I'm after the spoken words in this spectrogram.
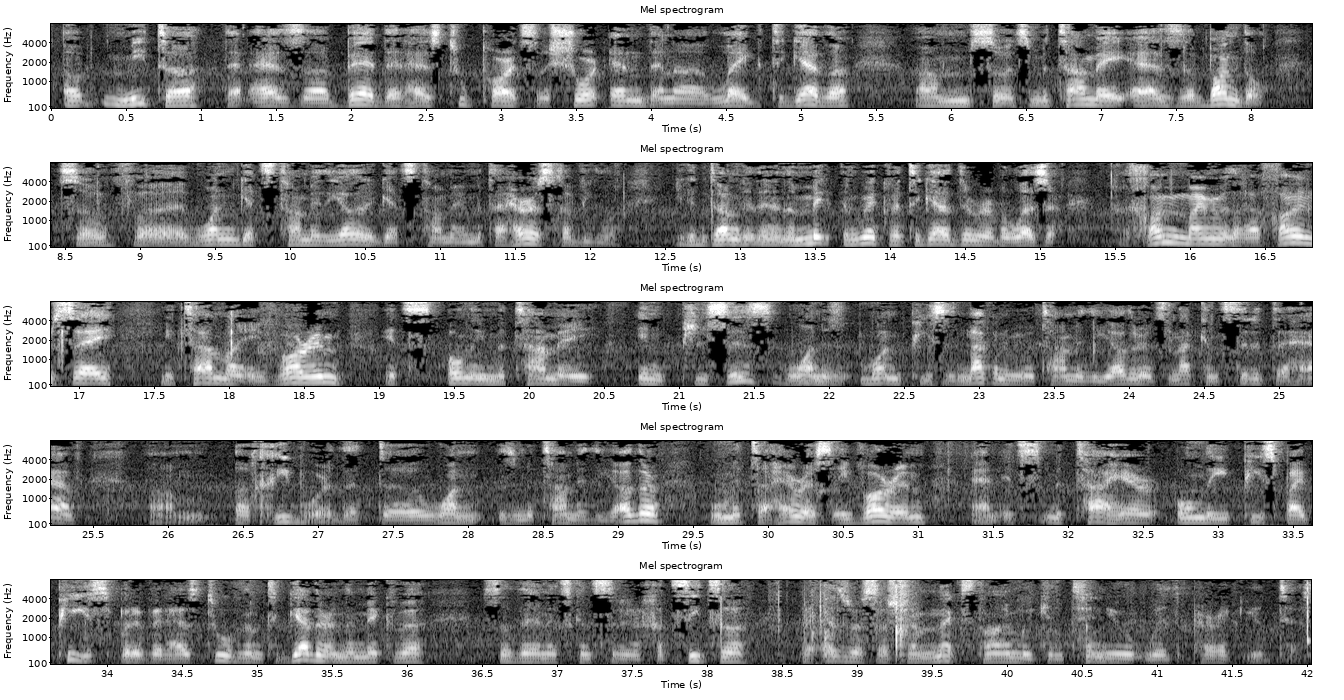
a mita that has a bed that has two parts, a short end and a leg together. Um, so it's metame as a bundle. So if uh, one gets tame, the other gets tame. Mitaheres chavila. You can dunk it in the mikveh together to Rebbe Lezer. The Chachamim say mitama evarim. It's only mitame in pieces. One is one piece is not going to be mitame the other. It's not considered to have um, a chibur that uh, one is mitame the other, umitaheres evarim, and it's mitaher only piece by piece. But if it has two of them together in the mikveh, so then it's considered a chatzitza. Ezra Hashem. Next time we continue with Perak Yud Tes.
